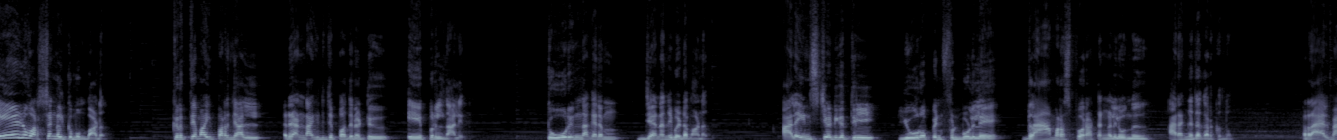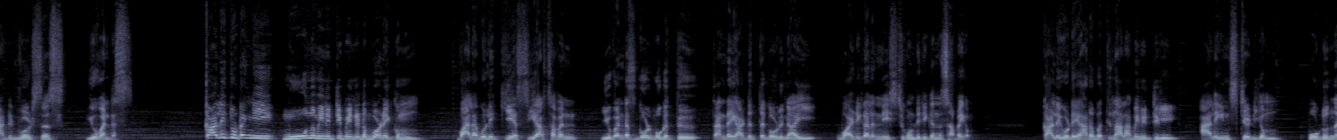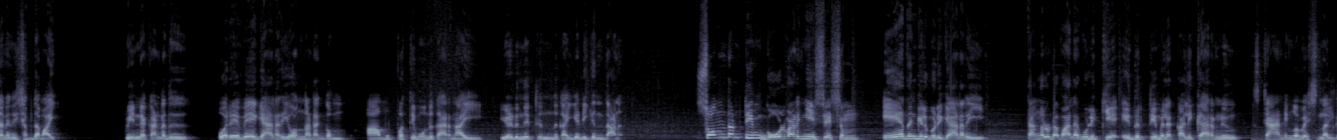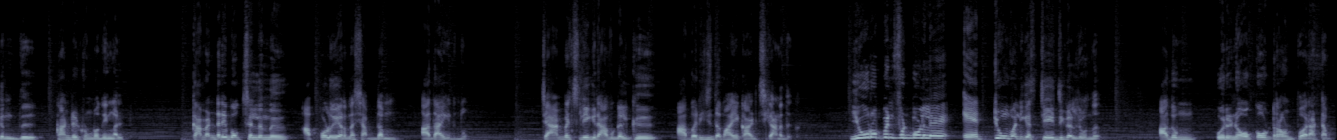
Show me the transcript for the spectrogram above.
ഏഴ് വർഷങ്ങൾക്ക് മുമ്പാണ്. കൃത്യമായി പറഞ്ഞാൽ രണ്ടായിരത്തി പതിനെട്ട് ഏപ്രിൽ നാല്. ടൂറിൻ നഗരം ജനനിബിഡമാണ്. അലൈൻ സ്റ്റേഡിയത്തിൽ യൂറോപ്യൻ ഫുട്ബോളിലെ ഗ്ലാമറസ് പോരാട്ടങ്ങളിലൊന്ന് അരങ്ങ് തകർക്കുന്നു. Real Madrid versus Juventus. കളി തുടങ്ങി മൂന്ന് മിനിറ്റ് പിന്നിടുമ്പോഴേക്കും വലകുലുക്കിയ C R seven Juventus goal മുഖത്ത് തന്റെ അടുത്ത ഗോളിനായി വഴികൾ അന്വേഷിച്ചുകൊണ്ടിരിക്കുന്ന സമയം. കളിയുടെ അറുപത്തിനാലാം മിനിറ്റിൽ അലൈൻ സ്റ്റേഡിയം പൊടുന്നനെ നിശബ്ദമായി. പിന്നെ കണ്ടത് ഒരേവേ ഗാലറി ഒന്നടങ്കം ആ മുപ്പത്തിമൂന്നുകാരനായി എഴുന്നേറ്റ് നിന്ന് കൈയടിക്കുന്നതാണ്. സ്വന്തം ടീം ഗോൾ വഴങ്ങിയ ശേഷം ഏതെങ്കിലും ഒരു ഗാലറി തങ്ങളുടെ വലകുലിക്ക് എതിർ ടീമിലെ കളിക്കാരന് സ്റ്റാൻഡിംഗ് ഒവേഷൻ നൽകുന്നത് കണ്ടിട്ടുണ്ടോ നിങ്ങൾ? കമന്ററി ബോക്സിൽ നിന്ന് അപ്പോൾ ഉയർന്ന ശബ്ദം അതായിരുന്നു. ചാമ്പ്യൻസ് ലീഗ് രാവുകൾക്ക് അപരിചിതമായ കാഴ്ചയാണത്. യൂറോപ്യൻ ഫുട്ബോളിലെ ഏറ്റവും വലിയ സ്റ്റേജുകളിലൊന്ന് അതും ഒരു നോക്കൗട്ട് റൗണ്ട് പോരാട്ടം.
